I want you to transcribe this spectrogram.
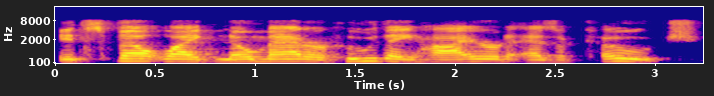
it's felt like no matter who they hired as a coach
